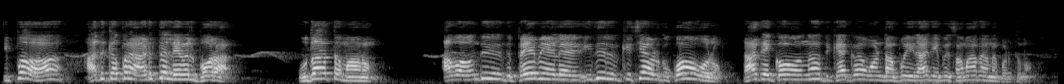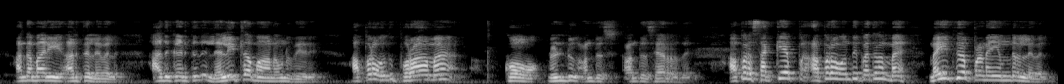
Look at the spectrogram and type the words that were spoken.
இப்போது அதுக்கப்புறம் அடுத்த லெவல் போகிறாள் உதாத்த மானம். அவள் வந்து இந்த பிரேமையில் இது இருக்குச்சு அவளுக்கு கோபம் வரும். ராதை கோவம்னா அது கேட்கவே வேண்டாம் போய் ராதையை போய் சமாதானப்படுத்தணும். அந்த மாதிரி அடுத்த லெவல் அதுக்கு அடுத்தது லலித மானம்னு பேர். அப்புறம் வந்து பொறாம கோபம் ரெண்டும் அந்த அந்த சேர்றது. அப்புறம் சக்கிய அப்புறம் வந்து பார்த்தீங்கன்னா மை- மைத்திர பிரணயம்ன்ற லெவல்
